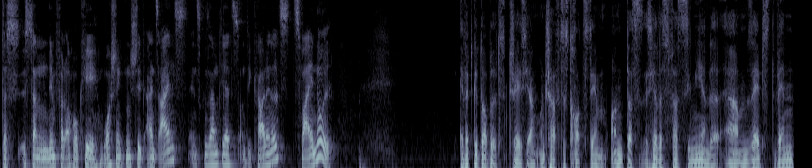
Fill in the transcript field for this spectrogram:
das ist dann in dem Fall auch okay. Washington steht 1-1 insgesamt jetzt und die Cardinals 2-0. Er wird gedoppelt, Chase Young, und schafft es trotzdem. Und das ist ja das Faszinierende. Ähm, selbst wenn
